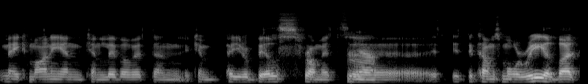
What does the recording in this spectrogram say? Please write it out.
make money and can live of it, and you can pay your bills from it, Yeah. uh, it, it becomes more real. But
